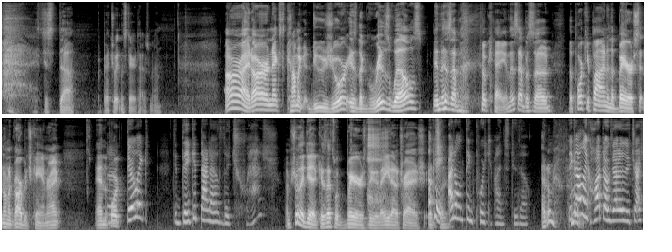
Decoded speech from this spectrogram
It's just uh, perpetuating the stereotypes, man. All right, our next comic du jour is the Grizwells. In this ep- okay, in this episode, the porcupine and the bear are sitting on a garbage can, right? And the porc, They're like, did they get that out of the trash? I'm sure they did because that's what bears do. They eat out of trash. Okay, uh, I don't think porcupines do though. I don't. They I got don't- like hot dogs out of the trash,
